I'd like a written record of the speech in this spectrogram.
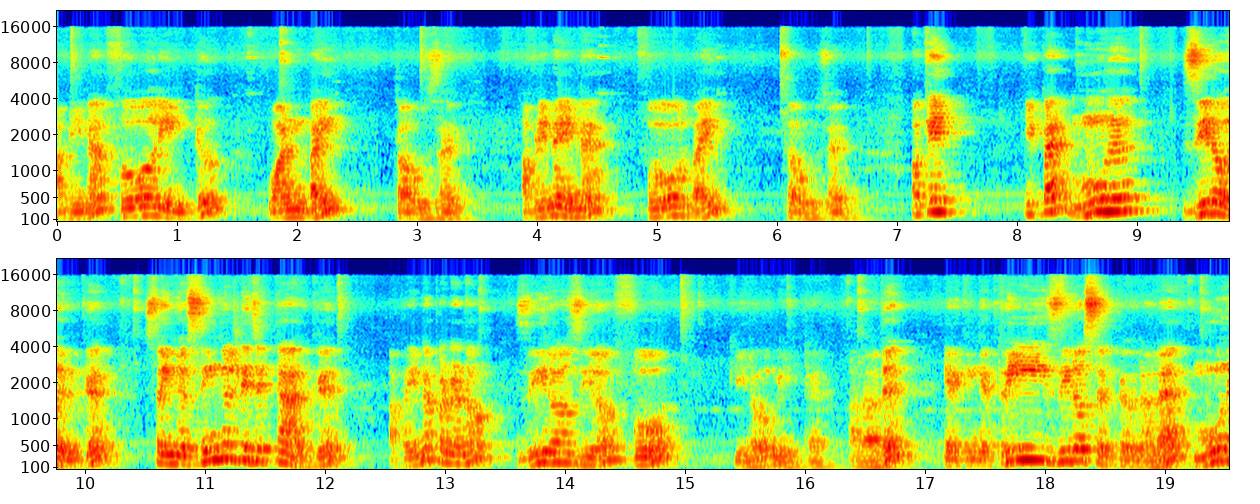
அப்படின்னா four into one by thousand அப்படின்னா என்ன? ஃபோர் பை தௌசண்ட் ஓகே இப்போ மூணு ஜீரோ இருக்கு. ஸோ இங்க சிங்கிள் டிஜிட் தான் இருக்கு. அப்போ என்ன பண்ணணும்? ஜீரோ ஜீரோ ஃபோர் கிலோமீட்டர் அதாவது எனக்கு இங்க த்ரீ ஜீரோஸ் இருக்கிறதுனால மூணு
